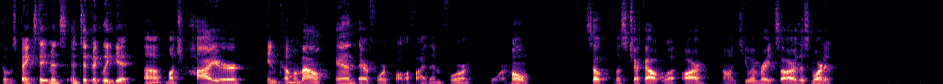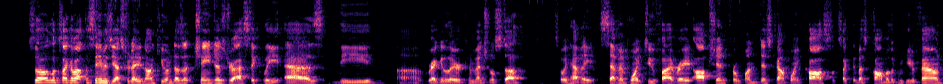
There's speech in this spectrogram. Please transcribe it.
those bank statements and typically get a much higher income amount and therefore qualify them for more home. So let's check out what our non QM rates are this morning. So it looks like about the same as yesterday. Non QM doesn't change as drastically as the uh, regular conventional stuff. So we have a 7.25 rate option for one discount point cost. Looks like the best combo the computer found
